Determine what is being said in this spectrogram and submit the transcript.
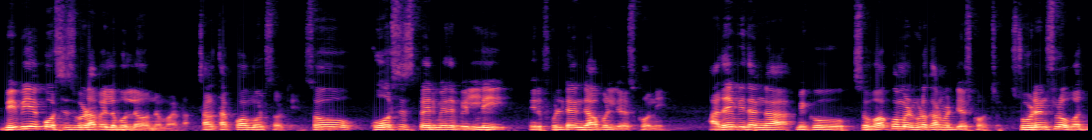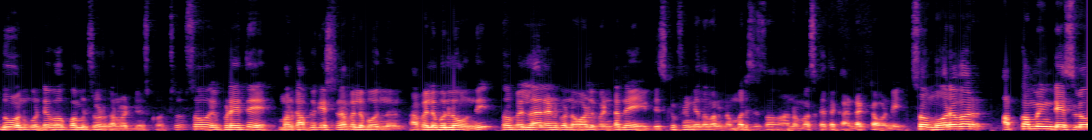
బీబీఏ కోర్సెస్ కూడా అవైలబుల్లో ఉన్నాయన్నమాట చాలా తక్కువ అమౌంట్స్ తోటి. సో కోర్సెస్ పేరు మీద వెళ్ళి మీరు ఫుల్ టైం జాబులు చేసుకొని అదేవిధంగా మీకు సో వర్క్ పర్మిట్ కూడా కన్వర్ట్ చేసుకోవచ్చు. స్టూడెంట్స్లో వద్దు అనుకుంటే వర్క్ పర్మిట్స్ కూడా కన్వర్ట్ చేసుకోవచ్చు. సో ఇప్పుడైతే మనకు అప్లికేషన్ అవైలబుల్ ఉంది అవైలబుల్లో ఉంది సో వెళ్ళాలి అనుకున్న వాళ్ళు వెంటనే డిస్క్రిప్షన్ కింద మన నంబర్స్ ఇస్తాం. ఆ నెంబర్స్కి అయితే కాంటాక్ట్ అవ్వండి. సో మోర్ ఎవర్ అప్కమింగ్ డేస్లో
